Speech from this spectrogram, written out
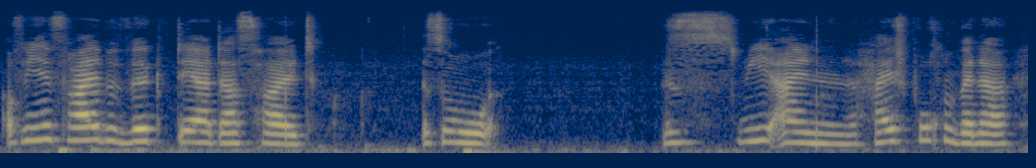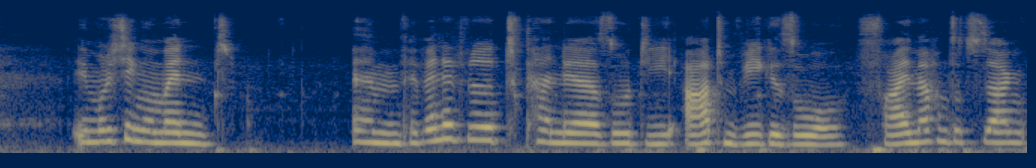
Auf jeden Fall bewirkt der das halt so. Es ist wie ein Heilspruch und wenn er im richtigen Moment ähm, verwendet wird, kann der so die Atemwege so frei machen sozusagen.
